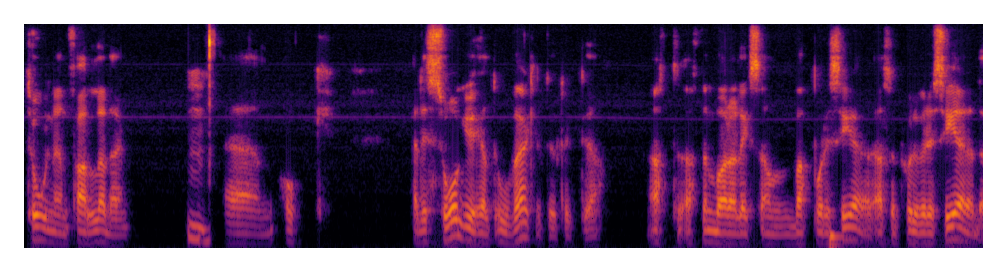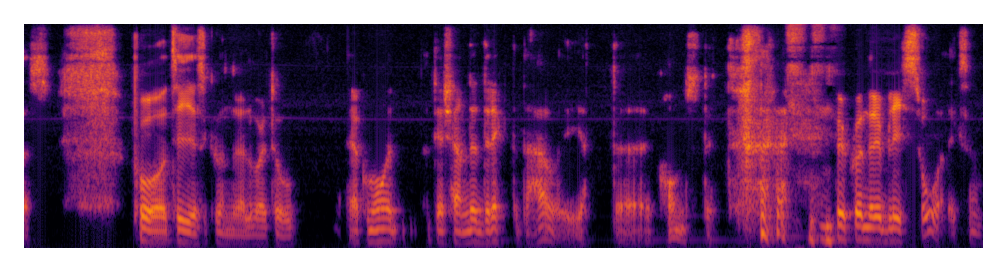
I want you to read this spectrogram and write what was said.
tornen falla där. Mm. Eh, och ja, det såg ju helt overkligt ut tyckte jag. Att, att den bara liksom vaporiserade, alltså pulveriserades på tio sekunder eller vad det tog. Jag kommer ihåg att jag kände direkt att det här var jättekonstigt. Mm. Hur kunde det bli så liksom?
